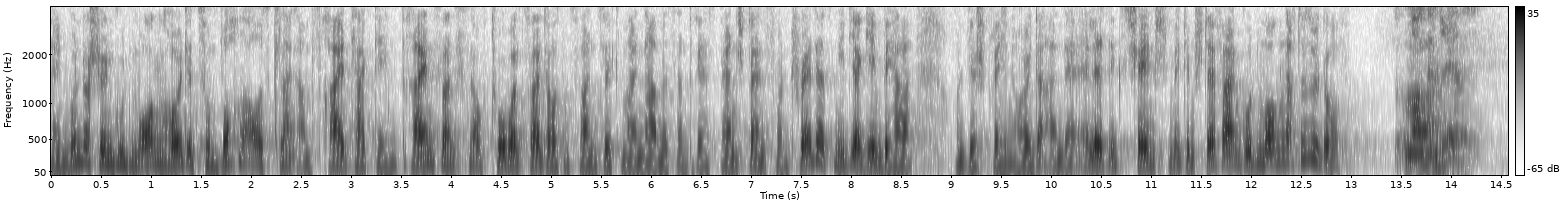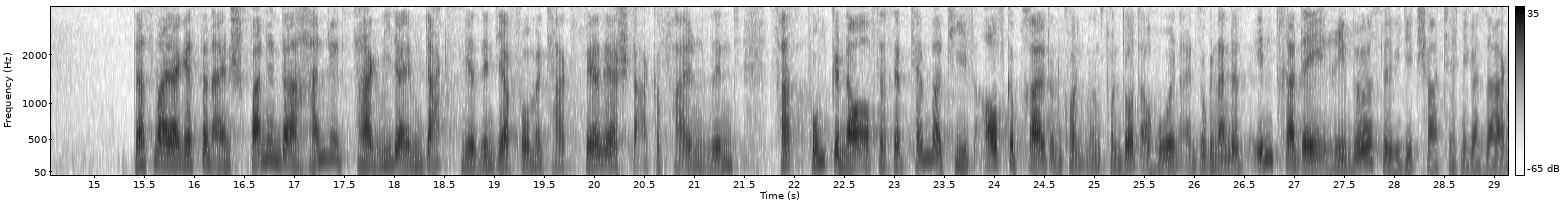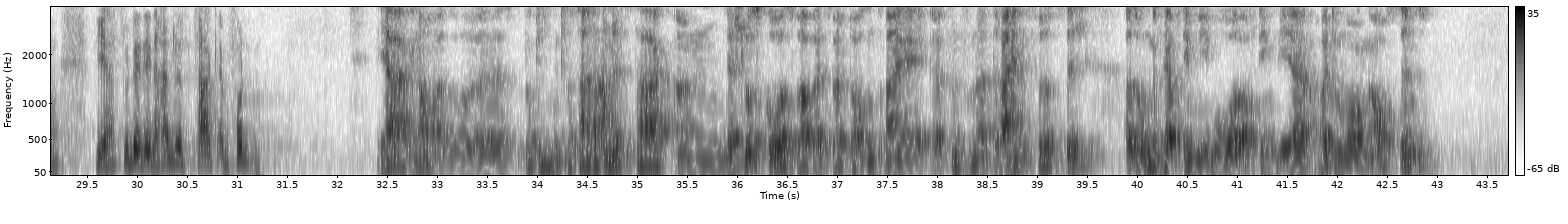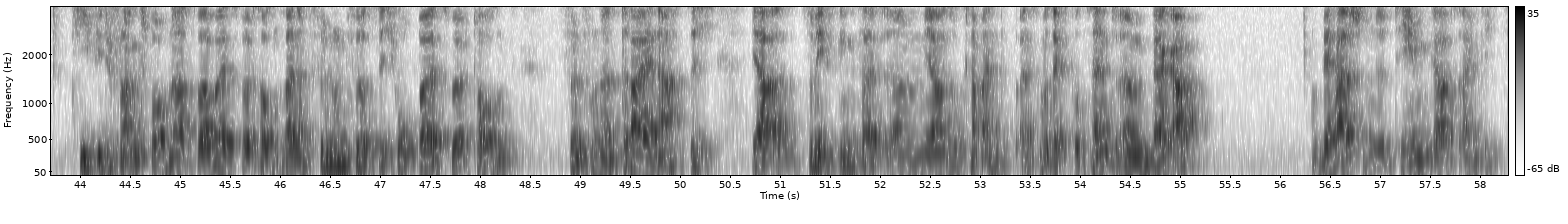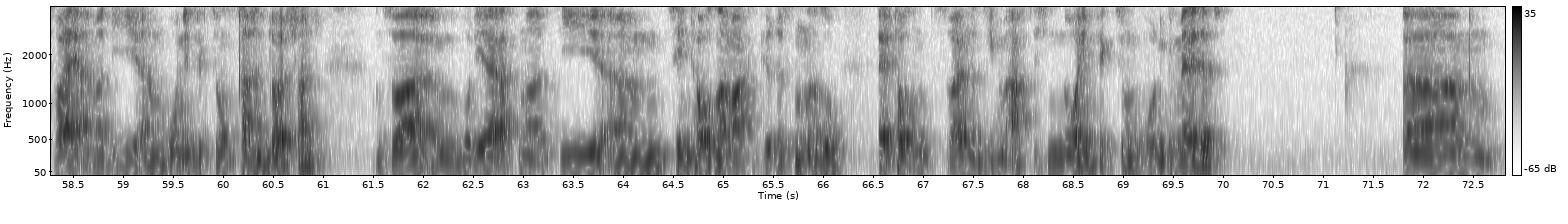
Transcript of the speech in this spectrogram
Einen wunderschönen guten Morgen heute zum Wochenausklang am Freitag, den 23. Oktober 2020. Mein Name ist Andreas Bernstein von Traders Media GmbH und wir sprechen heute an der LS Exchange mit dem Stefan. Guten Morgen nach Düsseldorf. Guten Morgen, Andreas. Das war ja gestern ein spannender Handelstag wieder im DAX. Wir sind ja vormittags sehr, sehr stark gefallen, sind fast punktgenau auf das September-Tief aufgeprallt und konnten uns von dort erholen. Ein sogenanntes Intraday Reversal, wie die Charttechniker sagen. Wie hast du denn den Handelstag empfunden? Ja, genau. Also äh, wirklich ein interessanter Handelstag. Ähm, der Schlusskurs war bei 12.543, also ungefähr auf dem Niveau, auf dem wir heute Morgen auch sind. Tief, wie du schon angesprochen hast, war bei 12.345, hoch bei 12.583. Ja, also zunächst ging es halt ähm, ja so knapp 1,6 Prozent ähm, bergab. Beherrschende Themen gab es eigentlich zwei. Einmal die ähm, hohen Infektionszahlen in Deutschland. Und zwar ähm, wurde ja erstmals die ähm, 10.000er Marke gerissen, also 11.287 Neuinfektionen wurden gemeldet. Ähm,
